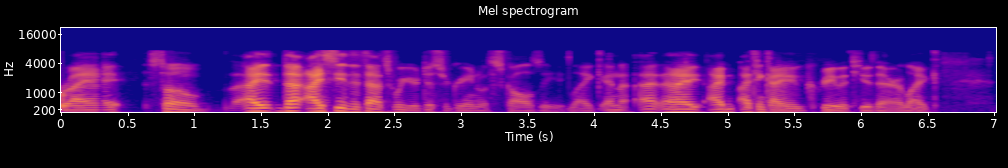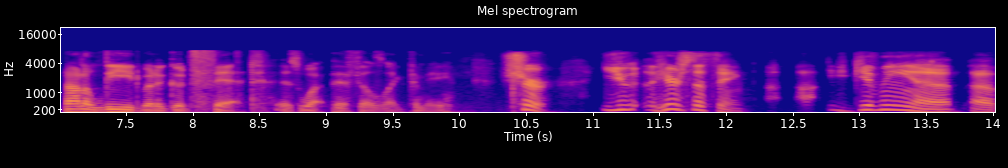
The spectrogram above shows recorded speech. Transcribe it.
right? So I that I see that that's where you're disagreeing with Scalzi. Like, and I and I I, I think I agree with you there. Like, not a lead, but a good fit is what it feels like to me. Sure. You here's the thing. Uh, You give me a a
